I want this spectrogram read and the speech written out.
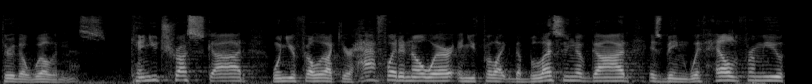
through the wilderness? Can you trust God when you feel like you're halfway to nowhere and you feel like the blessing of God is being withheld from you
